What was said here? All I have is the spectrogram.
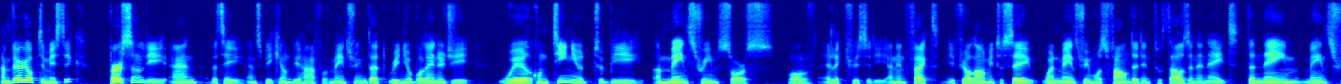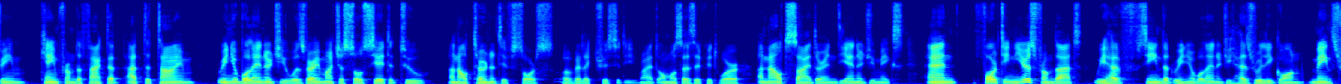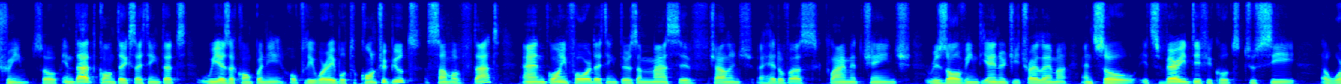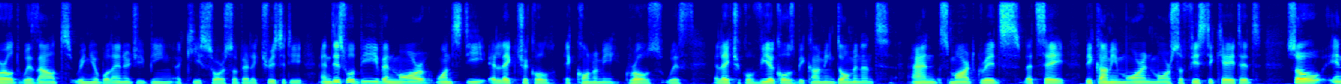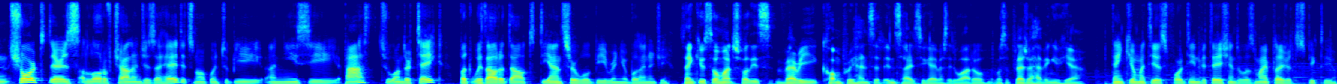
I'm very optimistic personally, and let's say, and speaking on behalf of mainstream, that renewable energy will continue to be a mainstream source of electricity. And in fact, if you allow me to say, when Mainstream was founded in 2008, the name Mainstream came from the fact that at the time, renewable energy was very much associated to an alternative source of electricity, right? Almost as if it were an outsider in the energy mix. And 14 years from that, we have seen that renewable energy has really gone mainstream. So, in that context, I think that we as a company hopefully were able to contribute some of that. And going forward, I think there's a massive challenge ahead of us climate change, resolving the energy trilemma. And so, it's very difficult to see a world without renewable energy being a key source of electricity. And this will be even more once the electrical economy grows, with electrical vehicles becoming dominant and smart grids, let's say, becoming more and more sophisticated. So, in short, there's a lot of challenges ahead. It's not going to be an easy path to undertake, but without a doubt, the answer will be renewable energy. Thank you so much for these very comprehensive insights you gave us, Eduardo. It was a pleasure having you here. Thank you, Matthias, for the invitation. It was my pleasure to speak to you.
